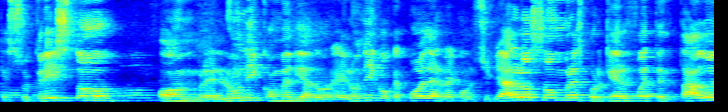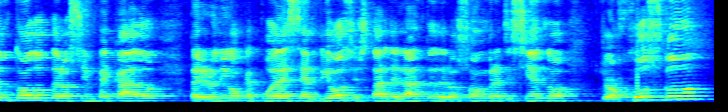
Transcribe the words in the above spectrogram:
Jesucristo hombre, el único mediador, el único que puede reconciliar a los hombres porque Él fue tentado en todo pero sin pecado, pero el único que puede ser Dios y estar delante de los hombres diciendo, yo juzgo,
